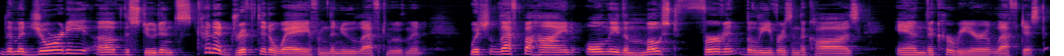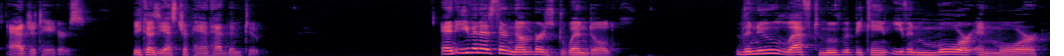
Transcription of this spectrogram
the majority of the students kind of drifted away from the New Left movement, which left behind only the most fervent believers in the cause and the career leftist agitators. Because yes, Japan had them too. And even as their numbers dwindled, the new left movement became even more and more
